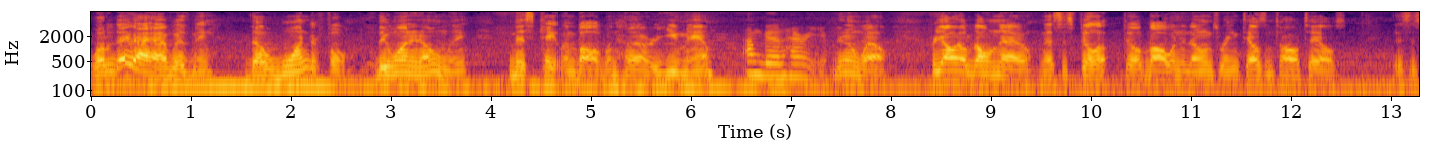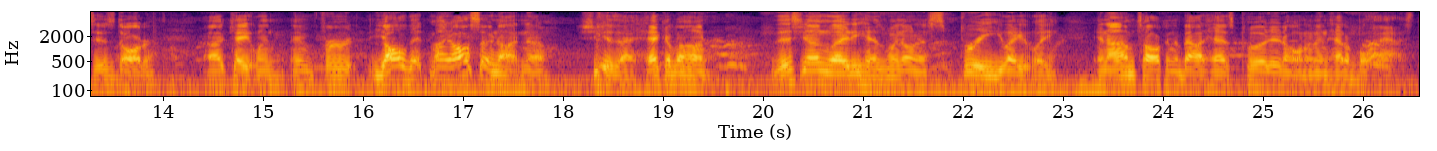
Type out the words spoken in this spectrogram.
Well, today I have with me the wonderful, the one and only Miss Katlyn Baldwin. How are you, ma'am? I'm good. How are you? Doing well. For y'all who don't know, this is Philip, Philip Baldwin, that owns Ringtails and Tall Tales. This is his daughter, uh, Katlyn. And for y'all that might also not know, she is a heck of a hunter. This young lady has went on a spree lately, and I'm talking about has put it on and had a blast.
